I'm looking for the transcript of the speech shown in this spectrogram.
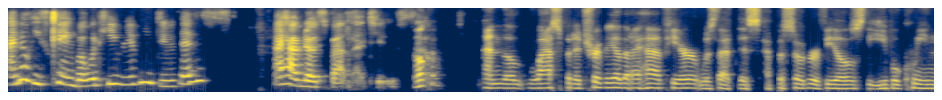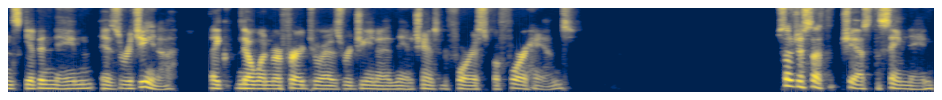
I know he's king, but would he really do this? I have notes about that too. So. Okay. And the last bit of trivia that I have here was that this episode reveals the evil queen's given name is Regina. Like no one referred to her as Regina in the Enchanted Forest beforehand. So just that she has the same name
